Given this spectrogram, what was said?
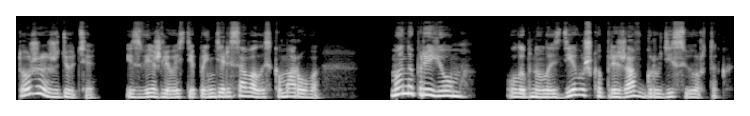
«Тоже ждете?» — из вежливости поинтересовалась Комарова. «Мы на прием», — улыбнулась девушка, прижав к груди сверток.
